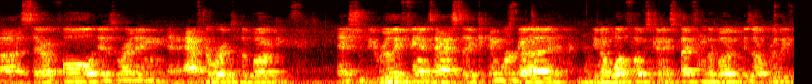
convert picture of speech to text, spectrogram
Uh, Sarah Full is writing an afterword to the book and it should be really fantastic. And we're gonna, you know, what folks can expect from the book is a really,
